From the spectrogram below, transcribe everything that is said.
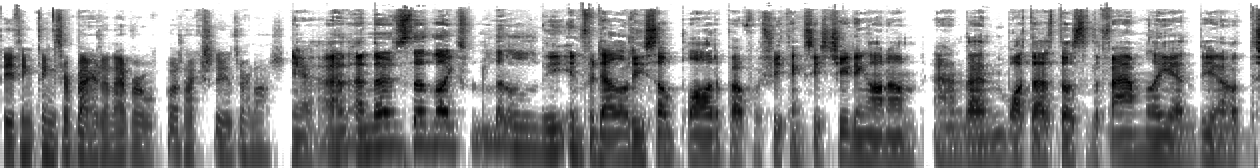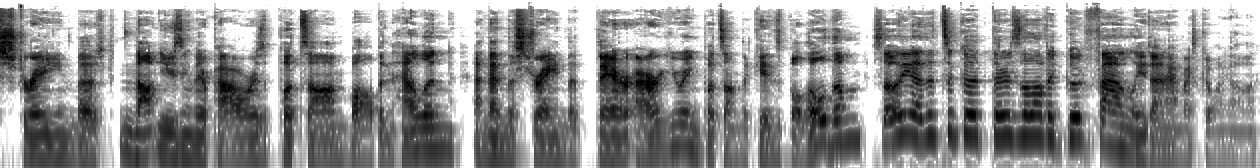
they think things are better than ever, but actually they're not. Yeah, and, and there's the like little the infidelity subplot about what she thinks he's cheating on him, and then what that does to the family, and you know the strain that not using their powers puts on Bob and Helen, and then the strain that they're arguing puts on the kids below them. So yeah, that's a good. There's a lot of good family dynamics going on.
